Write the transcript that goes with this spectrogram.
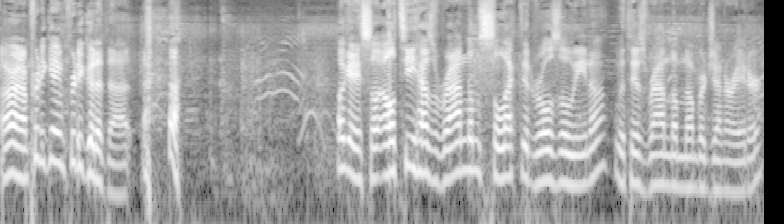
All right, I'm pretty getting pretty good at that. okay, so LT has random selected Rosalina with his random number generator.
